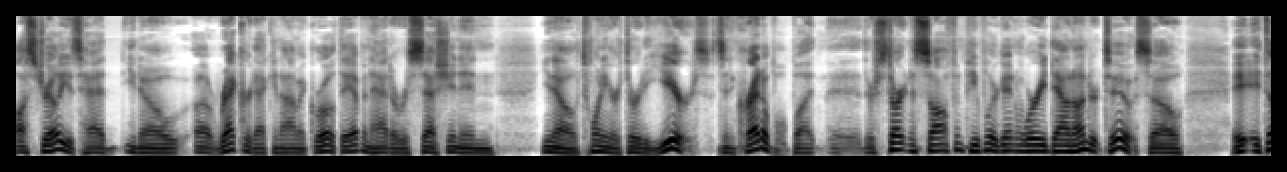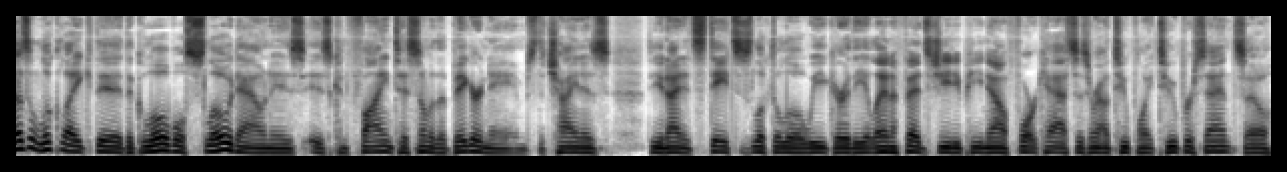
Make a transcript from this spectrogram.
Australia's had, you know, uh, record economic growth. They haven't had a recession in, you know, 20 or 30 years. It's incredible, but uh, they're starting to soften. People are getting worried down under too. So it, it doesn't look like the the global slowdown is is confined to some of the bigger names. The China's the United States has looked a little weaker. The Atlanta Fed's GDP now forecast is around 2.2%. So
